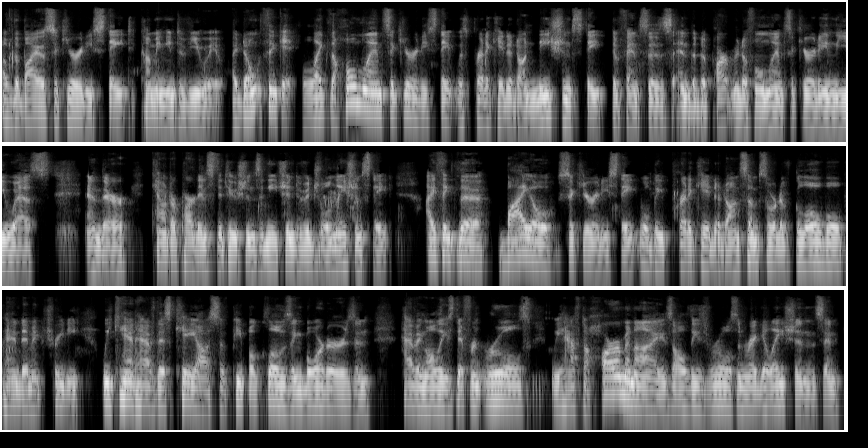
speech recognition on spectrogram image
of the biosecurity state coming into view. I don't think it, like the Homeland Security state was predicated on nation state defenses and the Department of Homeland Security in the US and their counterpart institutions in each individual nation state. I think the biosecurity state will be predicated on some sort of global pandemic treaty. We can't have this chaos of people closing borders and having all these different rules. We have to harmonize all these rules and regulations and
